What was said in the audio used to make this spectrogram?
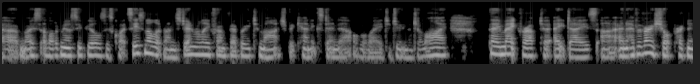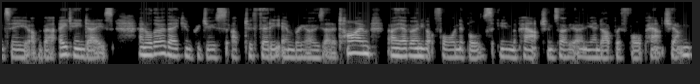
uh, most, a lot of marsupials, is quite seasonal. It runs generally from February to March, but can extend out all the way to June and July. They mate for up to eight days uh, and have a very short pregnancy of about 18 days. And although they can produce up to 30 embryos at a time, they have only got four nipples in the pouch. And so they only end up with four pouch young.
